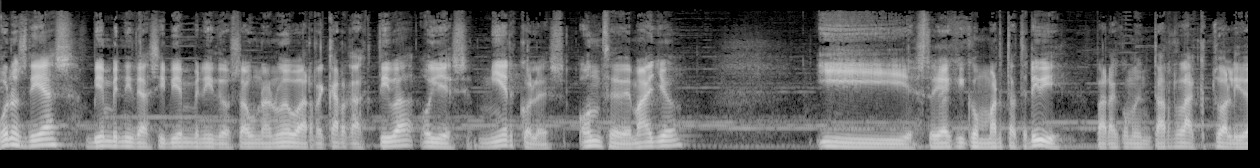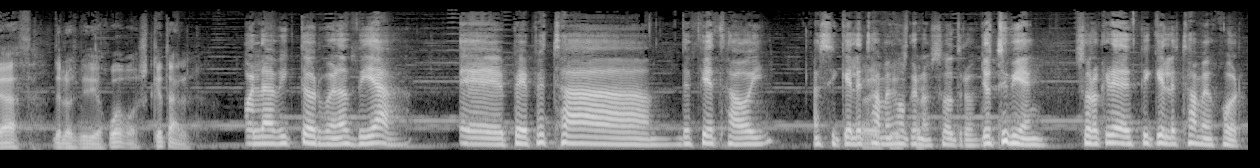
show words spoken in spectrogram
Buenos días, bienvenidas y bienvenidos a una nueva recarga activa. Hoy es miércoles 11 de mayo y estoy aquí con Marta Trivi para comentar la actualidad de los videojuegos. ¿Qué tal? Hola Víctor, buenos días. Eh, Pepe está de fiesta hoy, así que él está de mejor que nosotros. Yo estoy bien, solo quería decir que él está mejor.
